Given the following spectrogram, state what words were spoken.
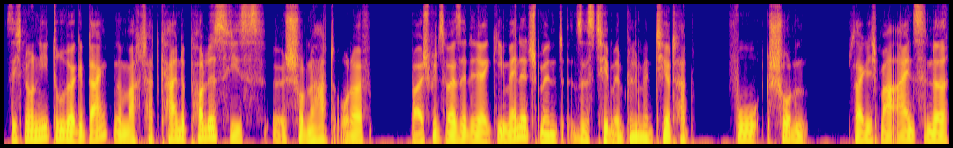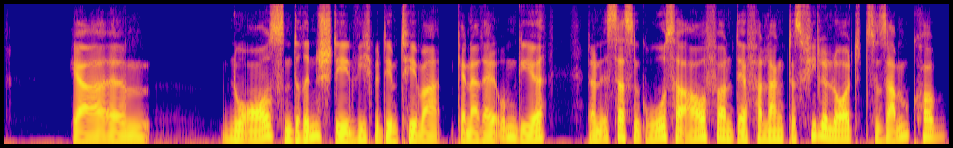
sich noch nie drüber Gedanken gemacht hat, keine Policies äh, schon hat oder beispielsweise ein Energiemanagementsystem implementiert hat, wo schon, sage ich mal, einzelne ja, ähm, Nuancen drinstehen, wie ich mit dem Thema generell umgehe, dann ist das ein großer Aufwand, der verlangt, dass viele Leute zusammenkommen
